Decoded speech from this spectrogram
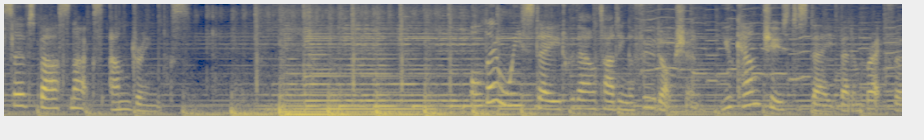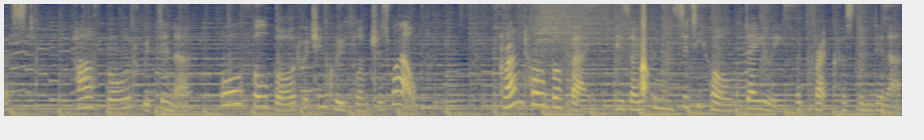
serves bar snacks and drinks. Stayed without adding a food option, you can choose to stay bed and breakfast, half board with dinner, or full board which includes lunch as well. Grand Hall Buffet is open in City Hall daily for breakfast and dinner,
